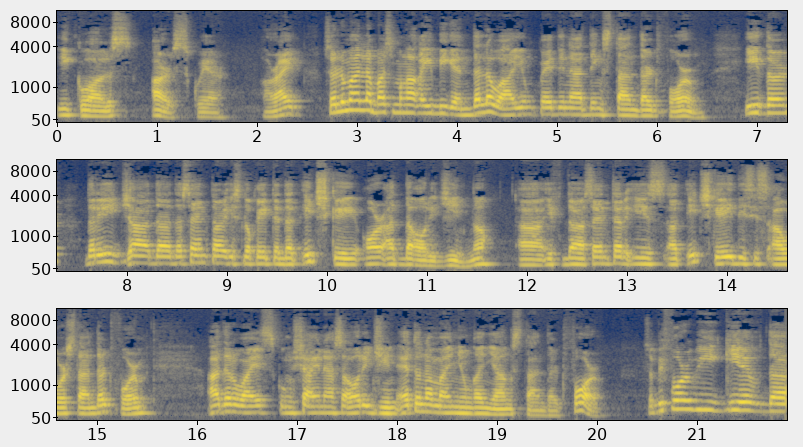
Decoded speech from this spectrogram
equals r square. Alright? So, lumalabas mga kaibigan, dalawa yung pwede nating standard form. Either the, ridge, uh, the, the center is located at HK or at the origin. No? Uh, if the center is at HK, this is our standard form. Otherwise, kung siya ay nasa origin, ito naman yung kanyang standard form. So before we give the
